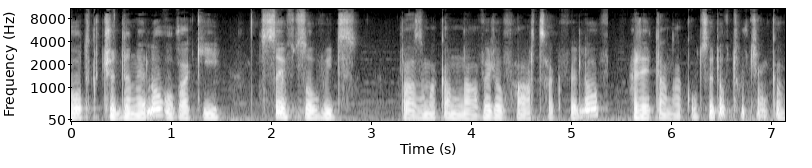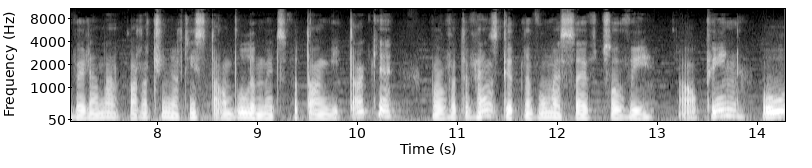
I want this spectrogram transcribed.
ոտք չդնելով ուղակի Սև ծովից ռազմական նավերով հարձակվելով հրետանակոծելով Թուրքիան կվերանա առաջին հերթին Ստամբուլը մեծ վտանգի տակ է, որովհետև հենց գտնվում է Սև ծովի ափին ու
